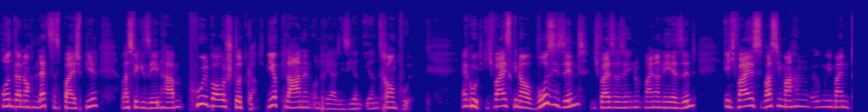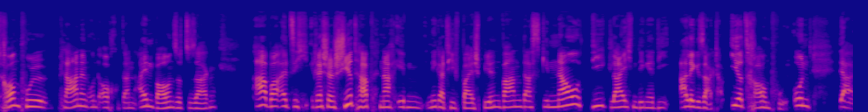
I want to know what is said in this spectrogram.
Und dann noch ein letztes Beispiel, was wir gesehen haben. Poolbau Stuttgart. Wir planen und realisieren ihren Traumpool. Ja gut, ich weiß genau, wo sie sind. Ich weiß, dass sie in meiner Nähe sind. Ich weiß, was sie machen, irgendwie meinen Traumpool planen und auch dann einbauen sozusagen. Aber als ich recherchiert habe nach eben Negativbeispielen, waren das genau die gleichen Dinge, die alle gesagt haben. Ihr Traumpool. Und ja,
